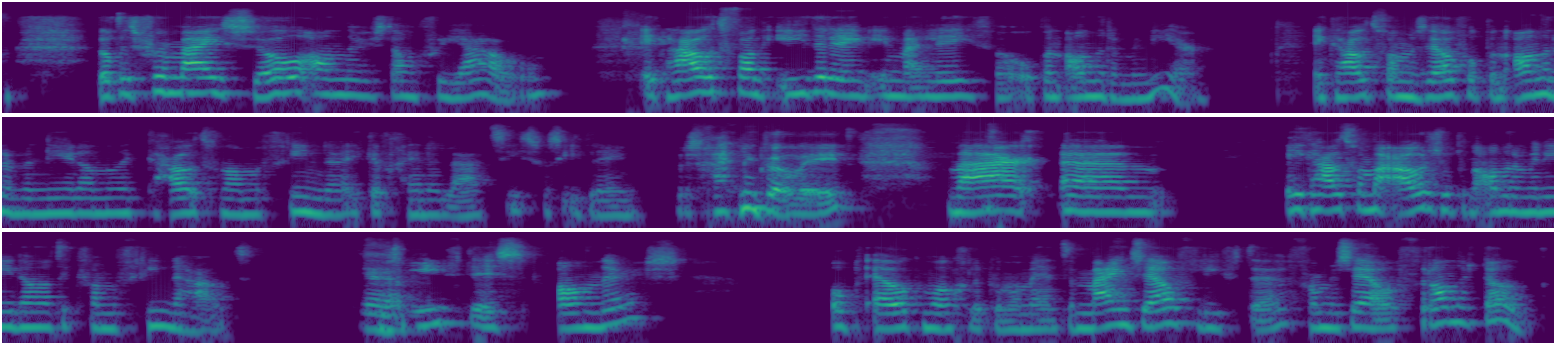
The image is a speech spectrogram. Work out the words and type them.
dat is voor mij zo anders dan voor jou. Ik houd van iedereen in mijn leven op een andere manier. Ik houd van mezelf op een andere manier dan ik houd van al mijn vrienden. Ik heb geen relaties, zoals iedereen waarschijnlijk wel weet. Maar ehm, ik houd van mijn ouders op een andere manier dan dat ik van mijn vrienden houd. Ja. Dus liefde is anders op elk mogelijke moment. En mijn zelfliefde voor mezelf verandert ook.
